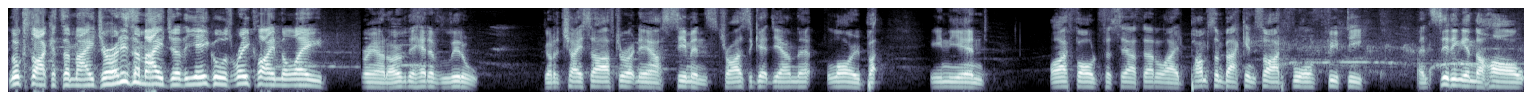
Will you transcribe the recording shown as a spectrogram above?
Looks like it's a major. It is a major. The Eagles reclaim the lead. Ground over the head of Little. Got to chase after it now. Simmons tries to get down that low, but in the end, Ifold for South Adelaide pumps them back inside 450, and sitting in the hole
